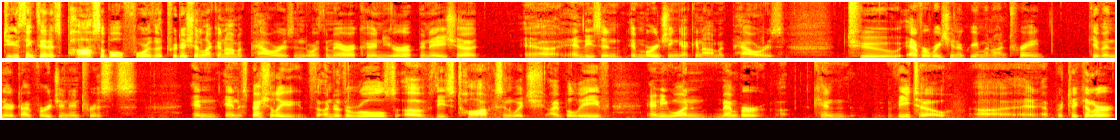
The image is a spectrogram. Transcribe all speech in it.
Do you think that it's possible for the traditional economic powers in North America and Europe and Asia uh, and these in emerging economic powers to ever reach an agreement on trade, given their divergent interests? And, and especially under the rules of these talks, in which I believe any one member uh, can veto uh, a particular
